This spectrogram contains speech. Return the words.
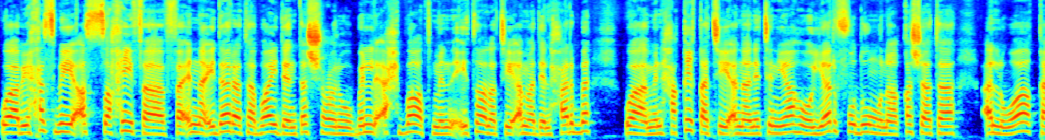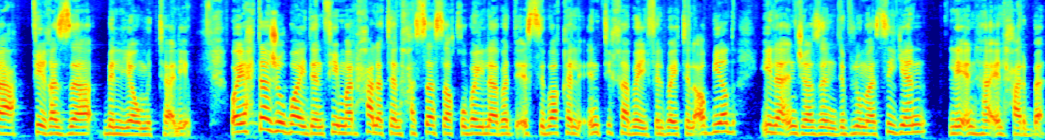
وبحسب الصحيفة فإن إدارة بايدن تشعر بالإحباط من إطالة أمد الحرب ومن حقيقة أن نتنياهو يرفض مناقشة الواقع في غزة باليوم التالي. ويحتاج بايدن في مرحلة حساسة قبيل بدء السباق الانتخابي في البيت الأبيض إلى إنجاز دبلوماسي لإنهاء الحرب.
